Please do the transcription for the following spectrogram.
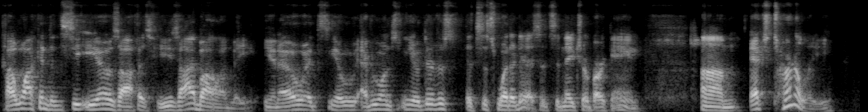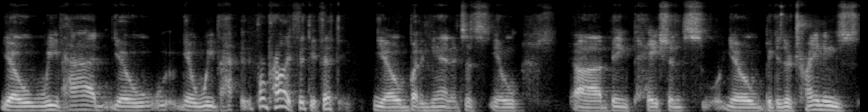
if I walk into the CEO's office, he's eyeballing me. You know, it's, you know, everyone's, you know, they're just, it's just what it is. It's the nature of our game. Um, externally, you know, we've had, you know, you know, we've had, we're probably 50 50, you know, but again, it's just, you know, uh, being patient, you know, because their trainings,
